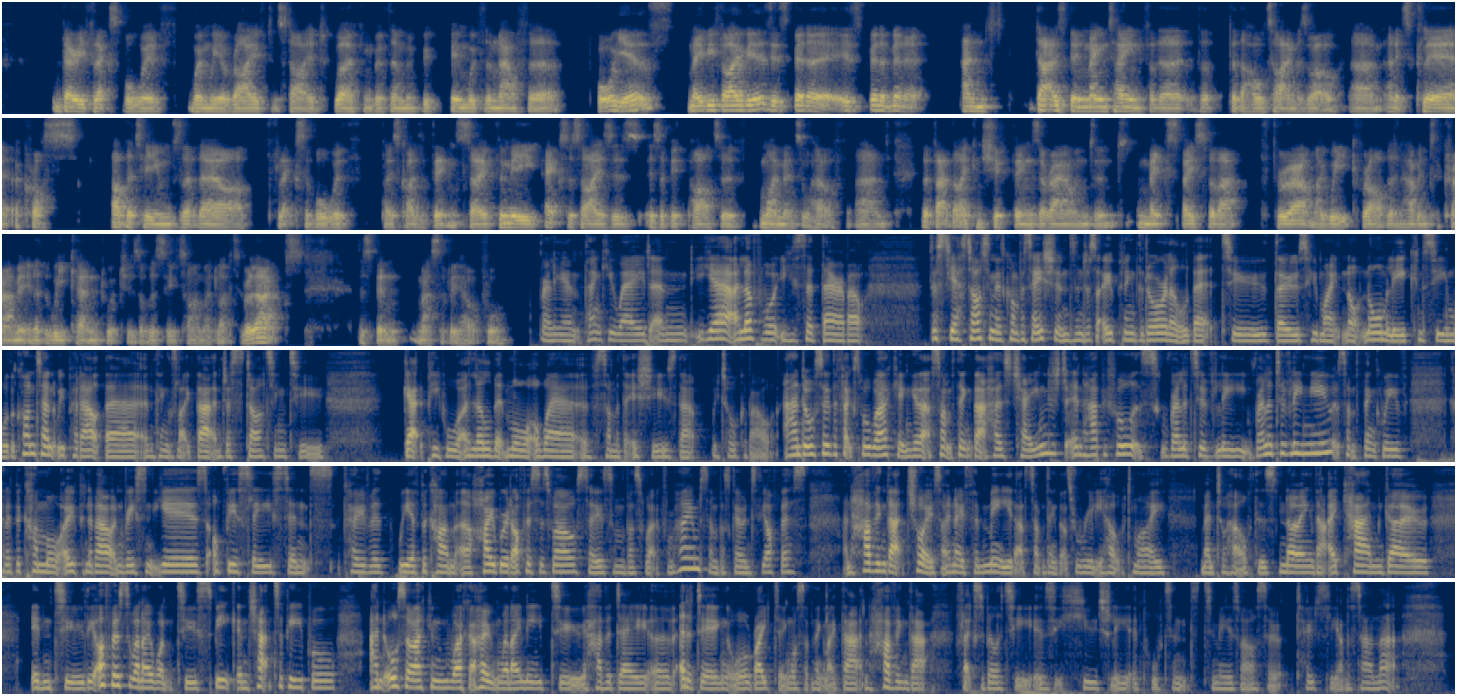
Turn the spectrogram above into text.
very flexible with when we arrived and started working with them. We've been with them now for four years, maybe five years. It's been a it's been a minute, and that has been maintained for the, the for the whole time as well. Um, and it's clear across other teams that they are flexible with those kinds of things. So for me, exercise is is a big part of my mental health, and the fact that I can shift things around and make space for that throughout my week rather than having to cram it in at the weekend, which is obviously time I'd like to relax, has been massively helpful. Brilliant. Thank you, Wade. And yeah, I love what you said there about just yeah starting those conversations and just opening the door a little bit to those who might not normally consume all the content we put out there and things like that and just starting to get people a little bit more aware of some of the issues that we talk about. And also the flexible working. That's something that has changed in Happiful it's relatively relatively new. It's something we've kind of become more open about in recent years. Obviously since covid we have become a hybrid office as well. So some of us work from home some of us go into the office. And having that choice i know for me that's something that's really helped my mental health is knowing that i can go into the office when I want to speak and chat to people. And also, I can work at home when I need to have a day of editing or writing or something like that. And having that flexibility is hugely important to me as well. So, totally understand that.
